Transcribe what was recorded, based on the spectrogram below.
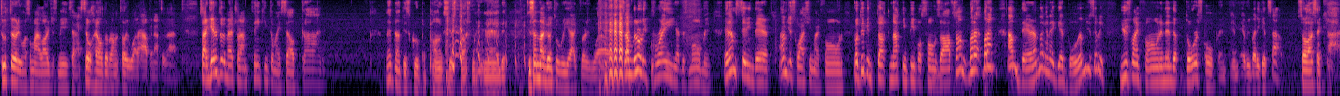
two thirty was one of my largest meetings, and I still held it. But I'm gonna tell you what happened after that. So I get into the metro. and I'm thinking to myself, God, let not this group of punks just touch my head, because I'm not going to react very well. So I'm literally praying at this moment, and I'm sitting there. I'm just watching my phone, but they've been duck, knocking people's phones off. So I'm, but I, but I'm I'm there. I'm not gonna get bullied. I'm just gonna use my phone, and then the doors open, and everybody gets out. So I said, God,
